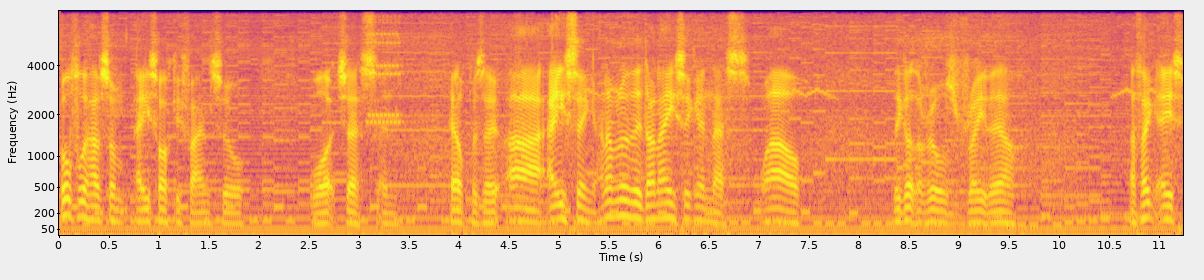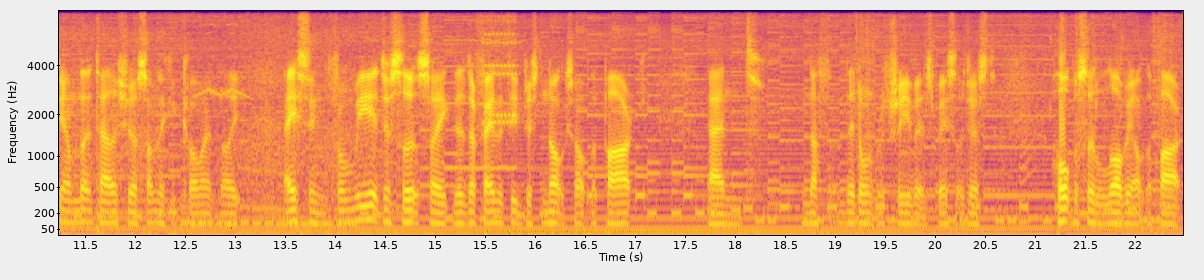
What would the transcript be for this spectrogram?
Hopefully, have some ice hockey fans who'll watch this and help us out. Ah, icing! I never knew they'd done icing in this. Wow, they got the rules right there. I think icing. I'm not entirely sure. Somebody could comment like icing. For me, it just looks like the defending team just knocks up the park and nothing. They don't retrieve it. It's basically just hopelessly lobbing up the park.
